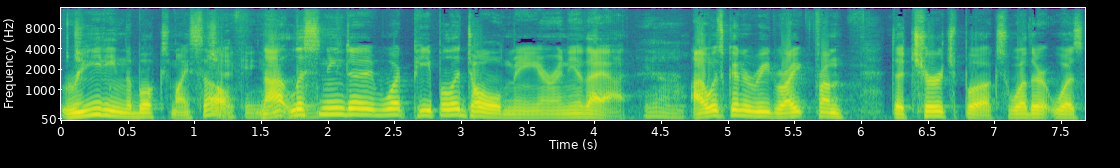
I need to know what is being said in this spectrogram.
reading the books myself, Checking not listening to what people had told me or any of that. Yeah. I was going to read right from the church books, whether it was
